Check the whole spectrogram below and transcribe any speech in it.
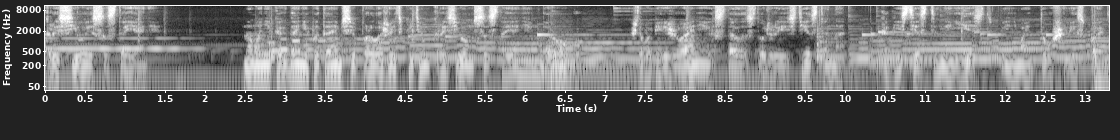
красивые состояния, но мы никогда не пытаемся проложить к этим красивым состояниям дорогу, чтобы переживание их стало столь же естественно, как естественно есть принимать душ или спать,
